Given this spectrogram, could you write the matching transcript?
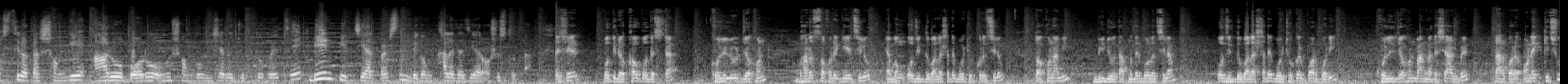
অস্থিরতার সঙ্গে আরও বড় অনুষঙ্গ হিসেবে যুক্ত হয়েছে বিএনপির চেয়ারপারসন বেগম খালেদা জিয়ার অসুস্থতা। দেশের প্রতিরক্ষা উপদেষ্টা খলিলুর যখন ভারত সফরে গিয়েছিল এবং অজিত দোবালের সাথে বৈঠক করেছিল, তখন আমি ভিডিওতে আপনাদের বলেছিলাম, অজিত দোবালের সাথে বৈঠকের পরপরই খলিল যখন বাংলাদেশে আসবে, তারপরে অনেক কিছু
